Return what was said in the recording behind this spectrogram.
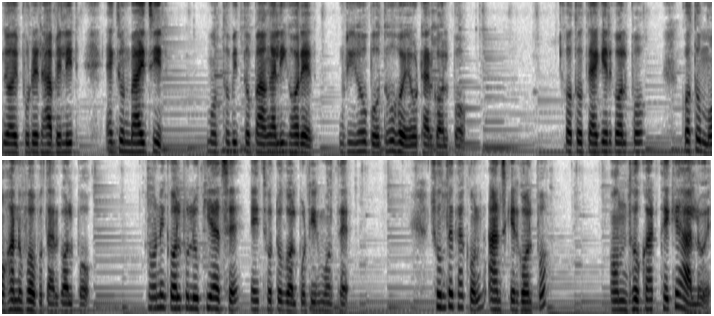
জয়পুরের হাভেলির একজন বাইজির মধ্যবিত্ত বাঙালি ঘরের গৃহবধূ হয়ে ওঠার গল্প। কত ত্যাগের গল্প, কত মহানুভবতার গল্প। অনেক গল্প লুকিয়ে আছে এই ছোট গল্পটির মধ্যে। শুনতে থাকুন আজকের গল্প, অন্ধকার থেকে আলোয়।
